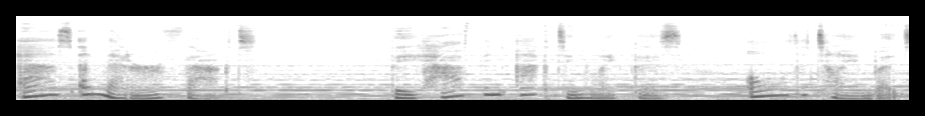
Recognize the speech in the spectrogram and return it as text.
As a matter of fact, they have been acting like this all the time, but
